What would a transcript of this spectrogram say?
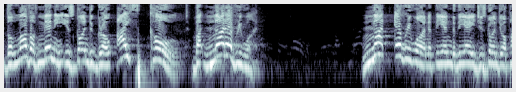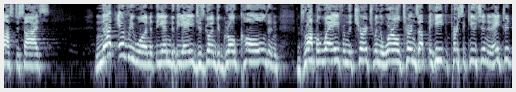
the love of many is going to grow ice cold. But not everyone. Not everyone at the end of the age is going to apostatize. Not everyone at the end of the age is going to grow cold and drop away from the church when the world turns up the heat of persecution and hatred,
